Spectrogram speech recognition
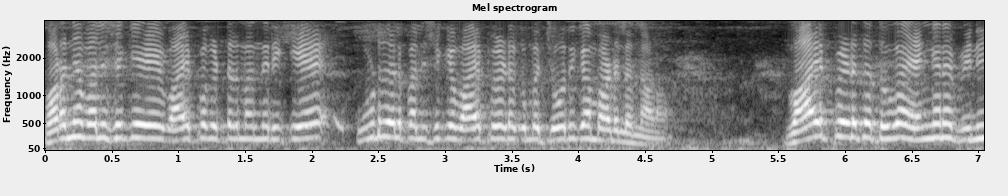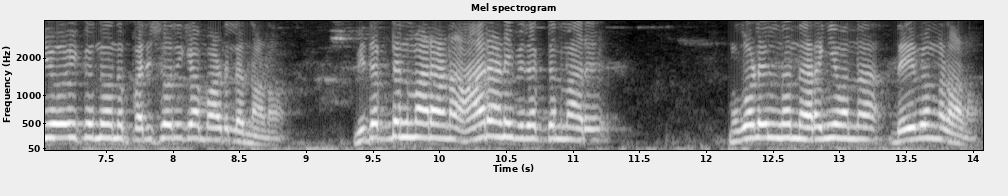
കുറഞ്ഞ പലിശയ്ക്ക് വായ്പ കിട്ടണമെന്നിരിക്കെ കൂടുതൽ പലിശയ്ക്ക് വായ്പ എടുക്കുമ്പോൾ ചോദിക്കാൻ പാടില്ലെന്നാണോ? വായ്പ എടുത്ത തുക എങ്ങനെ വിനിയോഗിക്കുന്നു എന്ന് പരിശോധിക്കാൻ പാടില്ലെന്നാണോ? വിദഗ്ധന്മാരാണ്. ആരാണ് ഈ വിദഗ്ധന്മാർ മുകളിൽ നിന്ന് ഇറങ്ങി വന്ന ദൈവങ്ങളാണോ?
